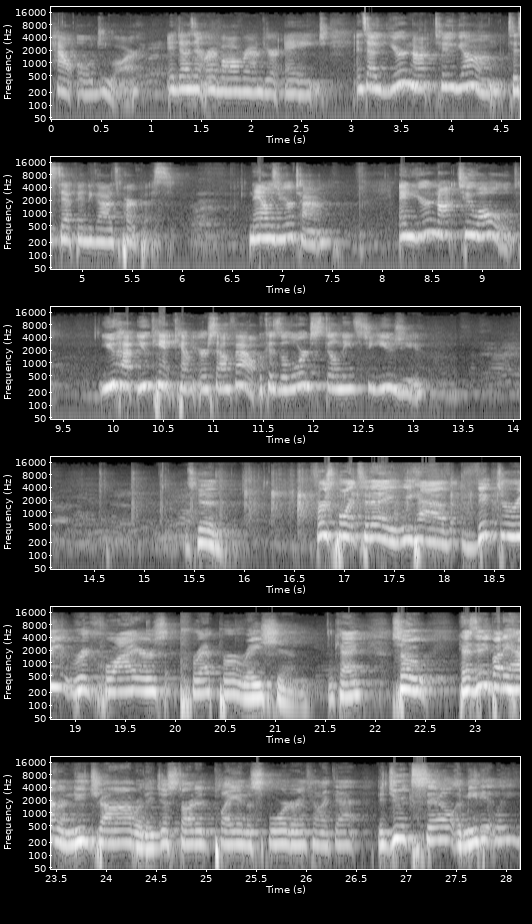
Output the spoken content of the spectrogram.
how old you are, it doesn't revolve around your age. And so you're not too young to step into God's purpose. Now's your time. And you're not too old. You, have, you can't count yourself out because the Lord still needs to use you. That's good. First point today, we have victory requires preparation. Okay? So, has anybody had a new job or they just started playing the sport or anything like that? Did you excel immediately?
